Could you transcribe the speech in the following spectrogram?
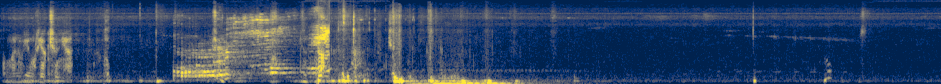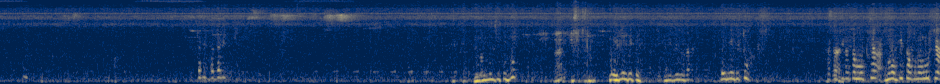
kung ano yung reaction niya. Hala. May dito. May dito. Nakakita sa mukha. Bumabitaw ko ng mukha.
